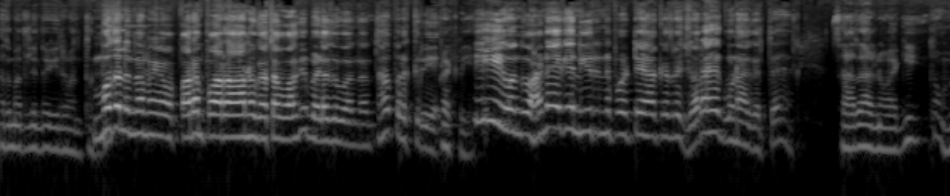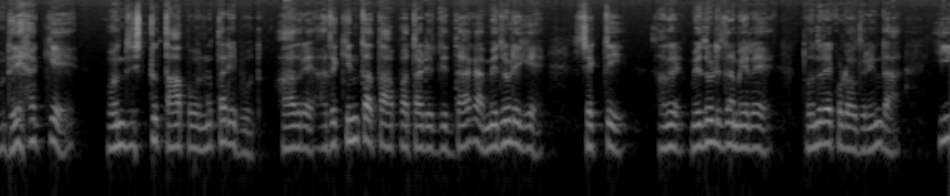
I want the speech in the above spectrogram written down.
ಅದು ಮೊದಲಿಂದ ಇರುವಂಥ ಮೊದಲು ನಮಗೆ ಪರಂಪರಾನುಗತವಾಗಿ ಬೆಳೆದು ಬಂದಂತಹ ಪ್ರಕ್ರಿಯೆ. ಪ್ರಕ್ರಿಯೆ. ಈ ಒಂದು ಹಣೆಗೆ ನೀರಿನ ಪೊಟ್ಟೆ ಹಾಕಿದ್ರೆ ಜ್ವರ ಹೇಗೆ ಗುಣ ಆಗುತ್ತೆ? ಸಾಧಾರಣವಾಗಿ ದೇಹಕ್ಕೆ ಒಂದಿಷ್ಟು ತಾಪವನ್ನು ತಡಿಬೋದು. ಆದರೆ ಅದಕ್ಕಿಂತ ತಾಪ ತಡೆದಿದ್ದಾಗ ಮೆದುಳಿಗೆ ಶಕ್ತಿ ಅಂದರೆ ಮೆದುಳಿನ ಮೇಲೆ ತೊಂದರೆ ಕೊಡೋದರಿಂದ ಈ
